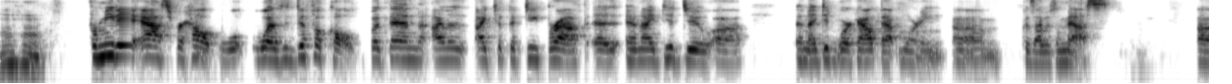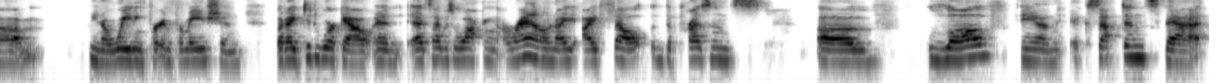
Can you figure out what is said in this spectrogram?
mm-hmm. for me to ask for help w- was difficult. But then I was I took a deep breath and, and I did do uh, and I did work out that morning because um, I was a mess. Um, you know, waiting for information. But I did work out. And as I was walking around, I, I felt the presence of love and acceptance that,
